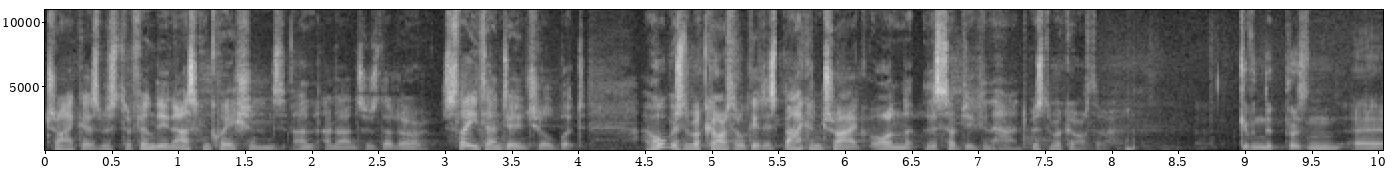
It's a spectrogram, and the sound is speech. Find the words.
track as Mr Findlay in asking questions and, and answers that are slightly tangential but I hope Mr MacArthur will get us back on track on the subject in hand. Mr MacArthur. Given the prison uh,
